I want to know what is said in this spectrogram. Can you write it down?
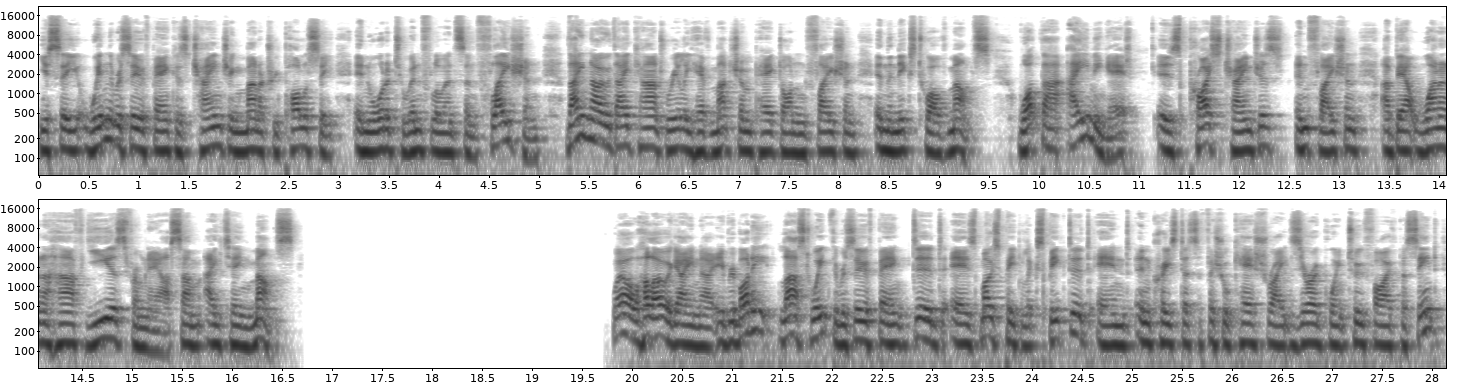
You see, when the Reserve Bank is changing monetary policy in order to influence inflation, they know they can't really have much impact on inflation in the next 12 months. What they're aiming at is price changes, inflation, about one and a half years from now, some 18 months. Well, hello again, uh, everybody. Last week, the Reserve Bank did as most people expected and increased its official cash rate 0.25%.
